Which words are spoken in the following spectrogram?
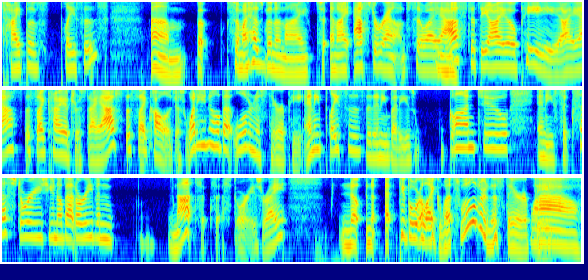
type of places. Um, but so my husband and I, and I asked around. So I asked at the IOP, I asked the psychiatrist, I asked the psychologist, what do you know about wilderness therapy? Any places that anybody's gone to? Any success stories you know about, or even not success stories, right? No, no people were like, what's wilderness therapy? Wow.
